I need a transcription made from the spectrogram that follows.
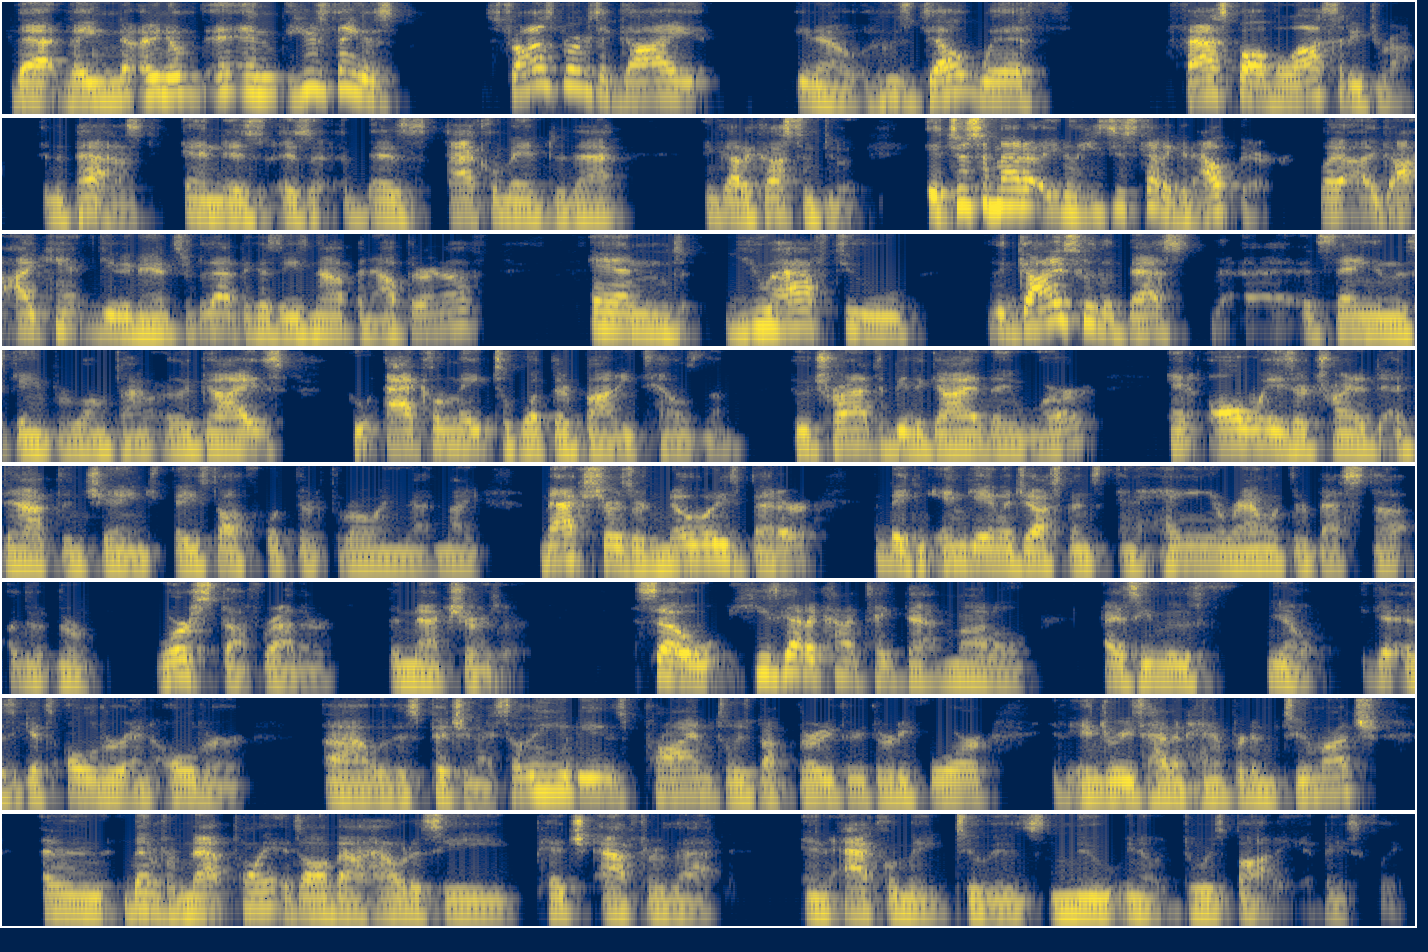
That they know, you know. And, and here's the thing: is Strasburg's a guy, you know, who's dealt with fastball velocity drop in the past and is is is acclimated to that and got accustomed to it. It's just a matter, you know, he's just got to get out there. Like I, I can't give you an answer to that because he's not been out there enough. And you have to the guys who are the best at staying in this game for a long time are the guys who acclimate to what their body tells them, who try not to be the guy they were, and always are trying to adapt and change based off what they're throwing that night. Max Scherzer, nobody's better at making in-game adjustments and hanging around with their best stuff, their, their worst stuff rather than Max Scherzer. So he's got to kind of take that model as he moves, you know, as he gets older and older uh, with his pitching. I still think he'll be in his prime until he's about 33, 34 if injuries haven't hampered him too much. And then from that point, it's all about how does he pitch after that and acclimate to his new, you know, to his body, basically.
